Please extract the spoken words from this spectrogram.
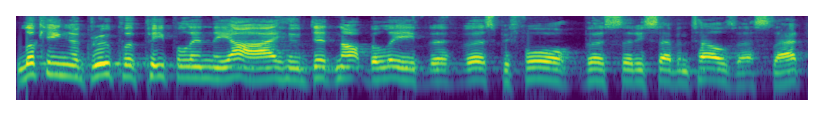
Looking a group of people in the eye who did not believe, the verse before, verse 37 tells us that.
